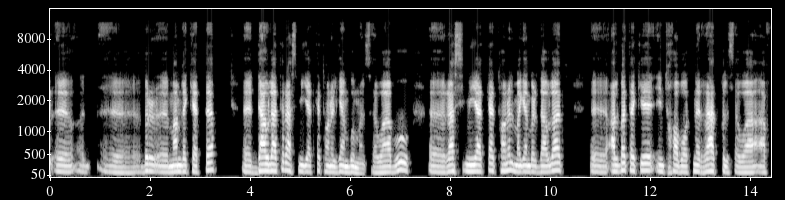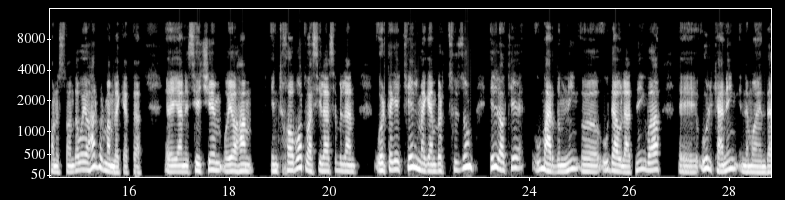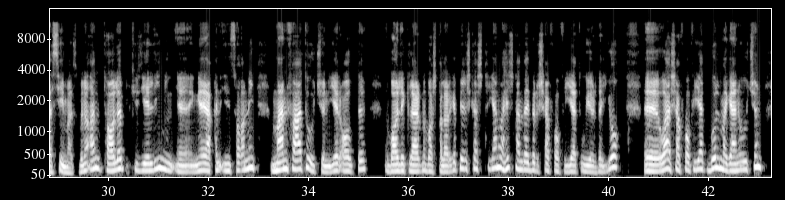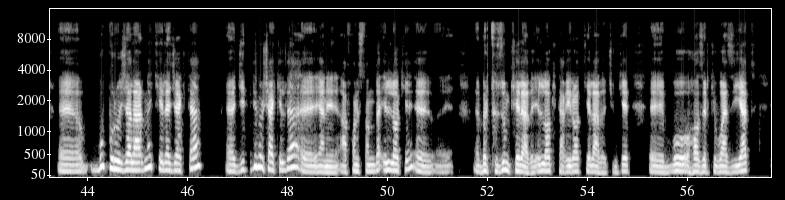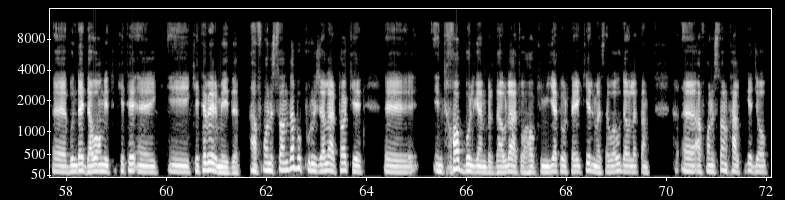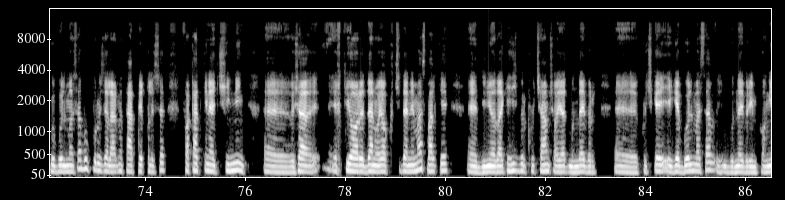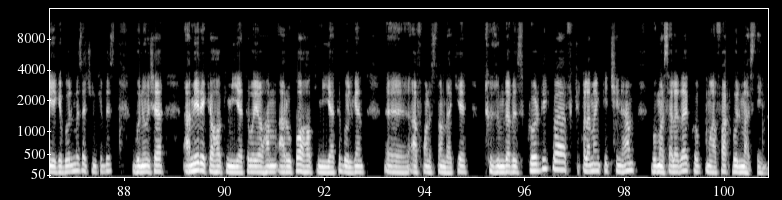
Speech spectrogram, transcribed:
bir mamlakatda davlati rasmiyatga tonilgan bo'lmasa va bu rasmiyatga tonilmagan bir davlat albattaki intixobotni rad qilsa va afg'onistonda va yo har bir mamlakatda ya'ni seçim yo ham intixobot vasilasi bilan o'rtaga kelmagan bir tuzum illoki u mardumning u davlatning va o'lkaning namoyandasi emas binoan tolib ikki yuz ellik mingga yaqin insonning manfaati uchun yer olti boyliklarni boshqalarga peshkash qilgan va hech qanday bir shaffofiyat u yerda yo'q. E, va shaffofiyat bo'lmagani uchun e, bu projelarni kelajakda e, jiddiy bir shaklda ya'ni afg'onistonda illoki bir tuzum keladi illoki tag'irot keladi. Chunki bu hozirgi vaziyat bunday davom etib ketavermaydi. Afg'onistonda bu projelar toki intixob bo'lgan bir davlat va hokimiyat o'rtaga kelmasa va u davlat ham e, afg'oniston xalqiga javobgar bo'lmasa bu projelarni tadbiq qilishi faqatgina chinning e, o'sha ixtiyoridan va yo kuchidan emas balki e, dunyodagi hech bir kuch ham shoyad bunday bir kuchga ega bo'lmasa bunday bir imkonga ega bo'lmasa chunki biz buni o'sha amerika hokimiyati va yo ham avropa hokimiyati bo'lgan afg'onistondagi tuzumda biz ko'rdik va fikr qilamanki chin ham bu masalada ko'p muvaffaq bo'lmasdiyman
